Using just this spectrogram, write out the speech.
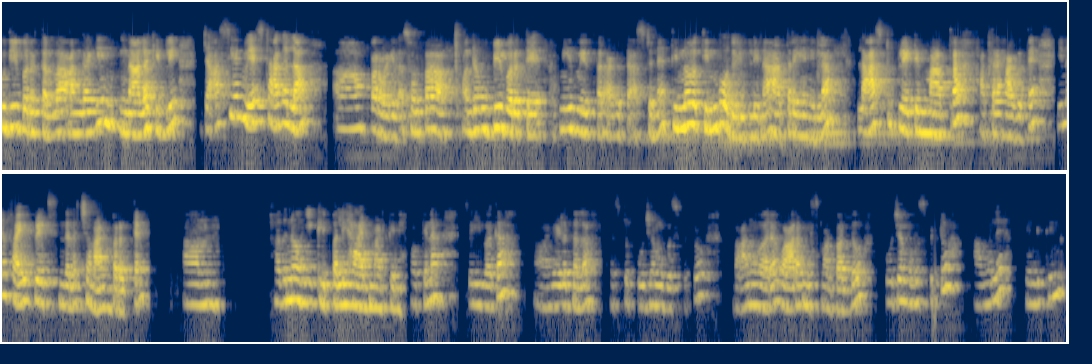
ಕುದಿ ಬರುತ್ತಲ್ವಾ? ಹಂಗಾಗಿ ನಾಲ್ಕು ಇಡ್ಲಿ. ಜಾಸ್ತಿ ಏನು ವೇಸ್ಟ್ ಆಗಲ್ಲ. ಪರವಾಗಿಲ್ಲ. ಸ್ವಲ್ಪ ಅಂದರೆ ಉಬ್ಬಿ ಬರುತ್ತೆ. ನೀರು ನೀರು ಥರ ಆಗುತ್ತೆ ಅಷ್ಟೇ ತಿನ್ನೋ, ತಿನ್ಬೋದು ಇಡ್ಲಿನ, ಆ ಥರ ಏನಿಲ್ಲ. ಲಾಸ್ಟ್ ಪ್ಲೇಟಿನ ಮಾತ್ರ ಆ ಥರ ಆಗುತ್ತೆ. ಇನ್ನು ಫೈವ್ ಪ್ಲೇಟ್ಸಿಂದೆಲ್ಲ ಚೆನ್ನಾಗಿ ಬರುತ್ತೆ. ಅದನ್ನು ಈ ಕ್ಲಿಪ್ಪಲ್ಲಿ ಹ್ಯಾಡ್ ಮಾಡ್ತೀನಿ ಓಕೆನಾ ಸೊ ಇವಾಗ ಹೇಳಿದ್ನಲ್ಲ ಫಸ್ಟು ಪೂಜೆ ಮುಗಿಸ್ಬಿಟ್ಟು ಭಾನುವಾರ, ವಾರ ಮಿಸ್ ಮಾಡಬಾರ್ದು. ಪೂಜೆ ಮುಗಿಸ್ಬಿಟ್ಟು ಆಮೇಲೆ ತಿಂಡಿ ತಿಂದು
